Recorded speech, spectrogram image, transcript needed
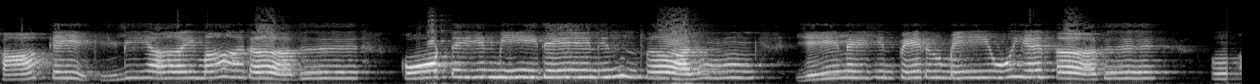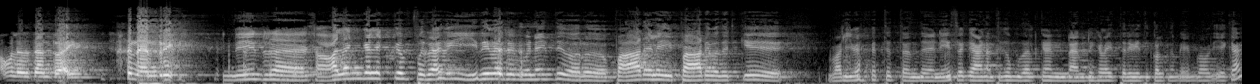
காக்கை கிளியாய் மாறாது. கோட்டையின் மீதே நின்றாலும் ஏழையின் பெருமை உயராது. அவ்வளவுதான் ராய். நன்றி. நீண்ட காலங்களுக்கு பிறகு இருவரும் இணைந்து ஒரு பாடலை பாடுவதற்கு வழிவகுத்து தந்த நேசகானத்துக்கு முதற்கண் நன்றிகளை தெரிவித்துக் கொள்கின்றேன்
